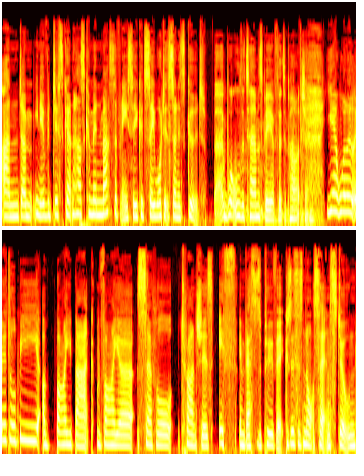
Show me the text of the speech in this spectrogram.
And, um, you know, the discount has come in massively. So you could say what it's done is good. Uh, what will the terms be of the departure? Yeah, well, it'll be a buyback via several tranches if investors approve it, because this is not set in stone.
